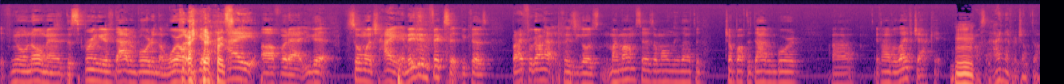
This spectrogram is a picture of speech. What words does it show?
if you don't know, man, the springiest diving board in the world. You get height off of that. You get so much height, and they didn't fix it because. But I forgot how because he goes. My mom says I'm only allowed to jump off the diving board uh, if I have a life jacket. Mm. I was like, I never jumped off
